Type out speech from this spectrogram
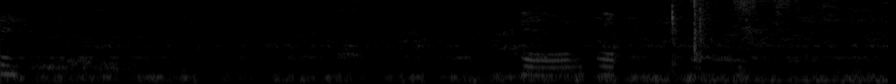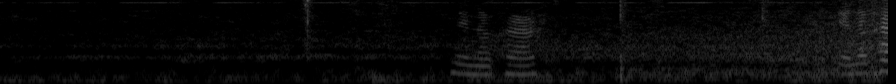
มแพงแบบเนี่ยนะคะ เดี๋ยวนะคะ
